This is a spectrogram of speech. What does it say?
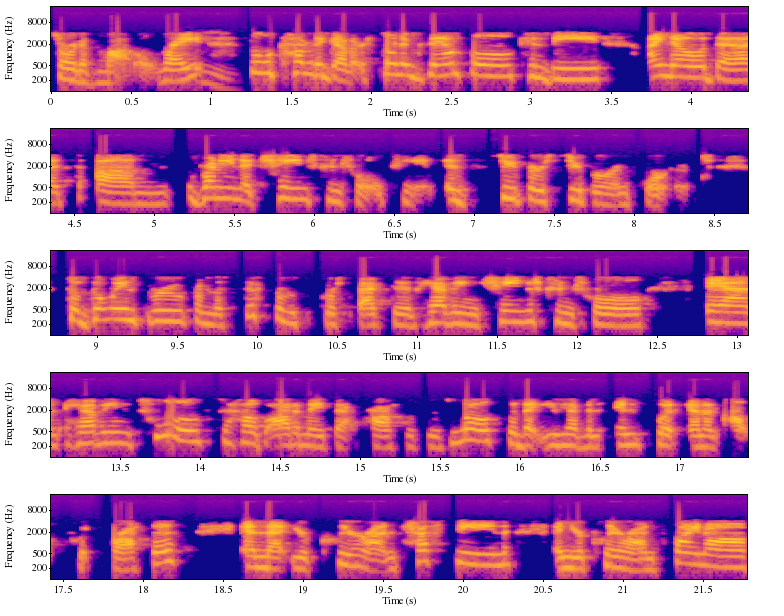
sort of model, right? Hmm. So we'll come together. So an example can be, I know that um, running a change control team is super, super important. So going through from the systems perspective, having change control and having tools to help automate that process as well so that you have an input and an output process and that you're clear on testing and you're clear on sign off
